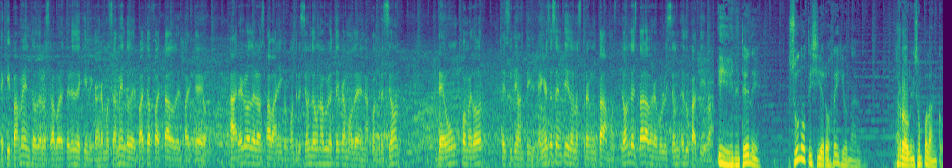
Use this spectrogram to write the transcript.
equipamiento de los laboratorios de química, remozamiento del patio asfaltado del parqueo, arreglo de los abanicos, construcción de una biblioteca moderna, construcción de un comedor estudiantil. En ese sentido nos preguntamos, ¿dónde está la revolución educativa? NTN, su noticiero regional, Robinson Polanco.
